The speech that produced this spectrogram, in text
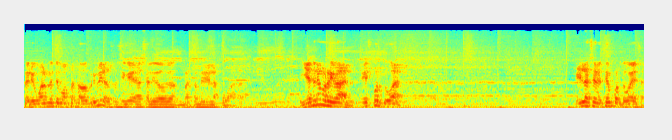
pero igualmente hemos pasado primeros, así que ha salido bastante bien la jugada. Y ya tenemos rival, es Portugal. Es la selección portuguesa.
